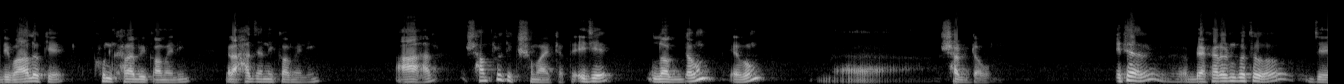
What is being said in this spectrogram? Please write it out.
দিবালোকে খুন খারাপি কমেনি, রাহাজানি কমেনি। আর সাম্প্রতিক সময়টাতে এই যে লকডাউন এবং শাটডাউন এটার ব্যাকরণগত যে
